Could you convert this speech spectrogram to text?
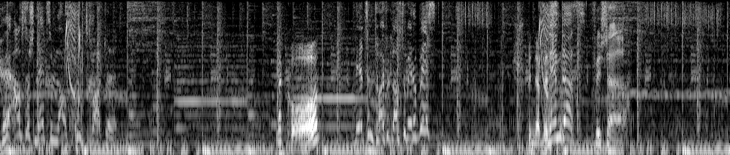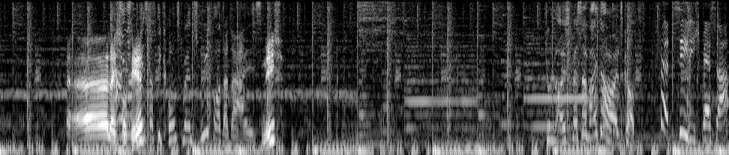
Hör auf, so schnell zu laufen, du Trottel. Na komm. Wer zum Teufel glaubst du, wer du bist? Ich bin der Beste. Nimm das, Fischer. Äh, leicht verfehlt. auf die Kunst, wenn Sweetwater da ist. Nicht? Du läufst besser weiter, Holzkopf. Verzieh dich besser.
